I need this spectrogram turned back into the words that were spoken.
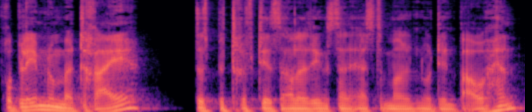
Problem Nummer drei, das betrifft jetzt allerdings dann erst einmal nur den Bauherrn.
